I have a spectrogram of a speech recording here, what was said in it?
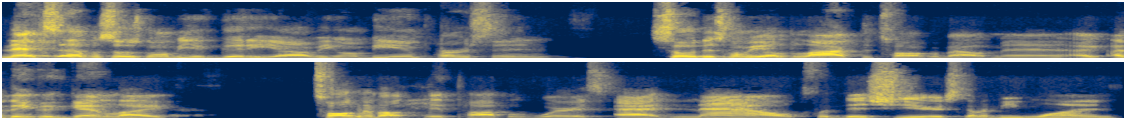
Next episode is gonna be a goodie, y'all. We're gonna be in person, so there's gonna be a lot to talk about, man. I, I think again, like talking about hip hop of where it's at now for this year is gonna be one.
